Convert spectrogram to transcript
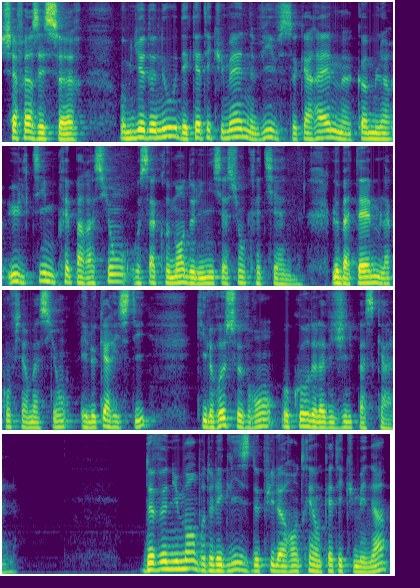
Chers frères et sœurs, au milieu de nous, des catéchumènes vivent ce carême comme leur ultime préparation au sacrement de l'initiation chrétienne, le baptême, la confirmation et l'Eucharistie qu'ils recevront au cours de la vigile pascale. Devenus membres de l'Église depuis leur entrée en catéchuménat,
